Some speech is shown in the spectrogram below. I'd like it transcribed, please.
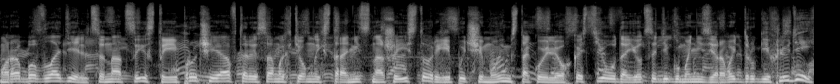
Рабовладельцы, нацисты и прочие авторы самых темных страниц нашей истории, почему им с такой легкостью удается дегуманизировать других людей?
